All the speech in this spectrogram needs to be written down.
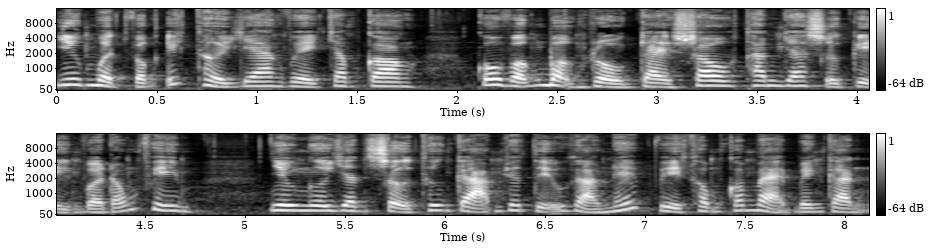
Dương Mịch vẫn ít thời gian về chăm con. Cô vẫn bận rộn chạy sâu, tham gia sự kiện và đóng phim. Nhiều người dành sự thương cảm cho tiểu gạo nếp vì không có mẹ bên cạnh.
